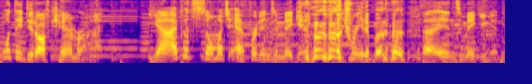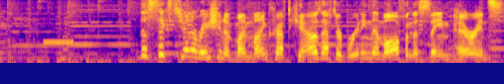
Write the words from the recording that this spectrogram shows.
What they did off camera. Yeah, I put so much effort into making creative mode uh, into making it. The sixth generation of my Minecraft cows after breeding them all from the same parents.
